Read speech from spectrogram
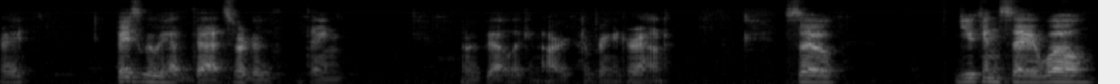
right? Basically, we have that sort of thing, and we've got like an arc to bring it around. So you can say, well,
